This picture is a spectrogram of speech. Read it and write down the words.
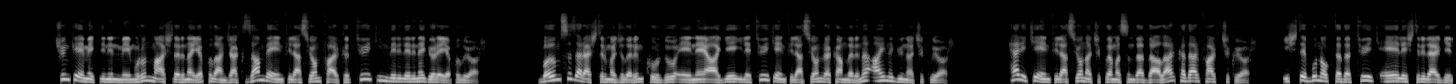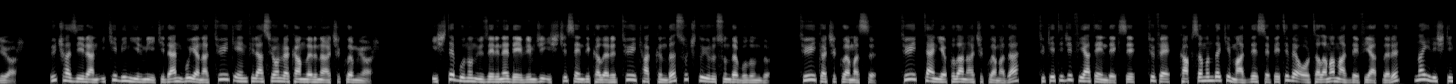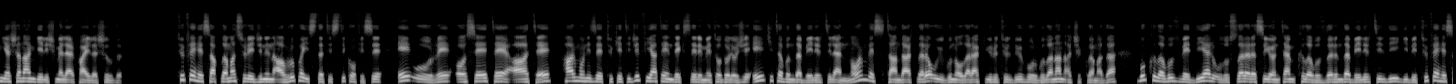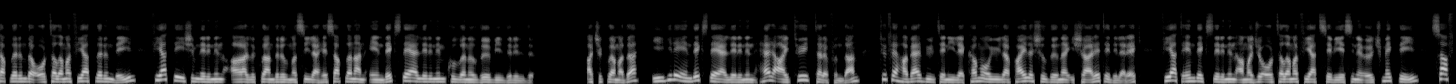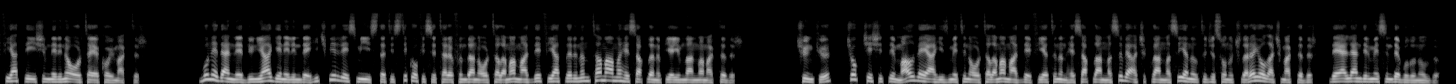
Çünkü emeklinin memurun maaşlarına yapılacak zam ve enflasyon farkı TÜİK'in verilerine göre yapılıyor. Bağımsız araştırmacıların kurduğu ENAG ile TÜİK enflasyon rakamlarını aynı gün açıklıyor. Her iki enflasyon açıklamasında dağlar kadar fark çıkıyor. İşte bu noktada TÜİK'e eleştiriler geliyor. 3 Haziran 2022'den bu yana TÜİK enflasyon rakamlarını açıklamıyor. İşte bunun üzerine devrimci işçi sendikaları TÜİK hakkında suç duyurusunda bulundu. TÜİK açıklaması. TÜİK'ten yapılan açıklamada, tüketici fiyat endeksi, TÜFE, kapsamındaki madde sepeti ve ortalama madde fiyatları, na ilişkin yaşanan gelişmeler paylaşıldı. TÜFE hesaplama sürecinin Avrupa İstatistik Ofisi, EUR-OSTAT, Harmonize Tüketici Fiyat Endeksleri Metodoloji E-kitabında belirtilen norm ve standartlara uygun olarak yürütüldüğü vurgulanan açıklamada, bu kılavuz ve diğer uluslararası yöntem kılavuzlarında belirtildiği gibi TÜFE hesaplarında ortalama fiyatların değil, fiyat değişimlerinin ağırlıklandırılmasıyla hesaplanan endeks değerlerinin kullanıldığı bildirildi. Açıklamada, ilgili endeks değerlerinin her ay TÜİK tarafından, TÜFE haber bülteniyle kamuoyuyla paylaşıldığına işaret edilerek, fiyat endekslerinin amacı ortalama fiyat seviyesini ölçmek değil, saf fiyat değişimlerini ortaya koymaktır. Bu nedenle dünya genelinde hiçbir resmi istatistik ofisi tarafından ortalama madde fiyatlarının tamamı hesaplanıp yayımlanmamaktadır. Çünkü, çok çeşitli mal veya hizmetin ortalama madde fiyatının hesaplanması ve açıklanması yanıltıcı sonuçlara yol açmaktadır, değerlendirmesinde bulunuldu.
